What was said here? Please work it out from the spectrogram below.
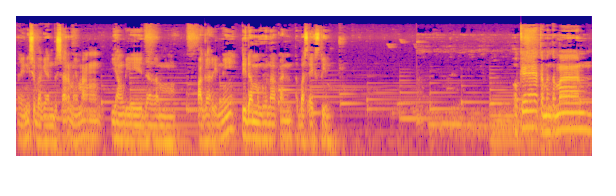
Nah ini sebagian besar memang yang di dalam pagar ini tidak menggunakan tebas ekstrim. Oke teman-teman,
